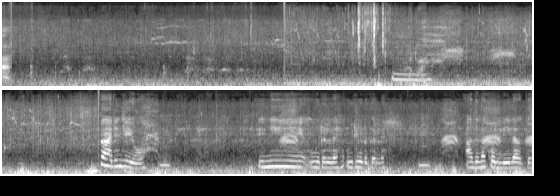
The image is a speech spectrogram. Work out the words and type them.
ആ ഉം. കാര്യം ചെയ്യുവോ ഉം. ഇനി ഊരല്ലേ? ഉരി എടുക്കല്ലേ? അതിനെ കൊല്ലിയിലാക്ക്.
